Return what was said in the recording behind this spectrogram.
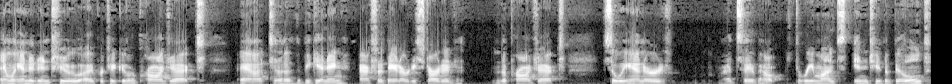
And we ended into a particular project at uh, the beginning. Actually, they had already started the project. So we entered, I'd say, about three months into the build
